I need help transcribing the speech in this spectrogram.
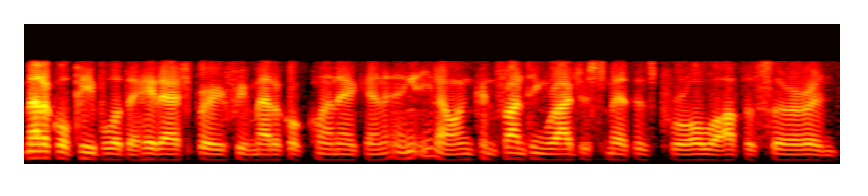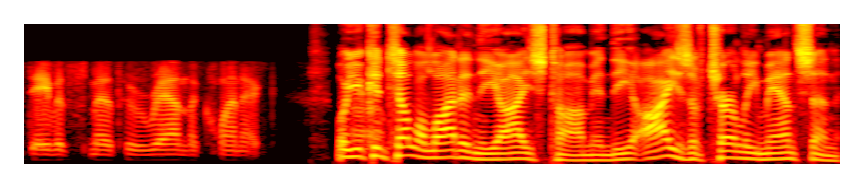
medical people at the Haight Ashbury Free Medical Clinic, and, and you know, and confronting Roger Smith, his parole officer, and David Smith, who ran the clinic. Well, you can um, tell a lot in the eyes, Tom. In the eyes of Charlie Manson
